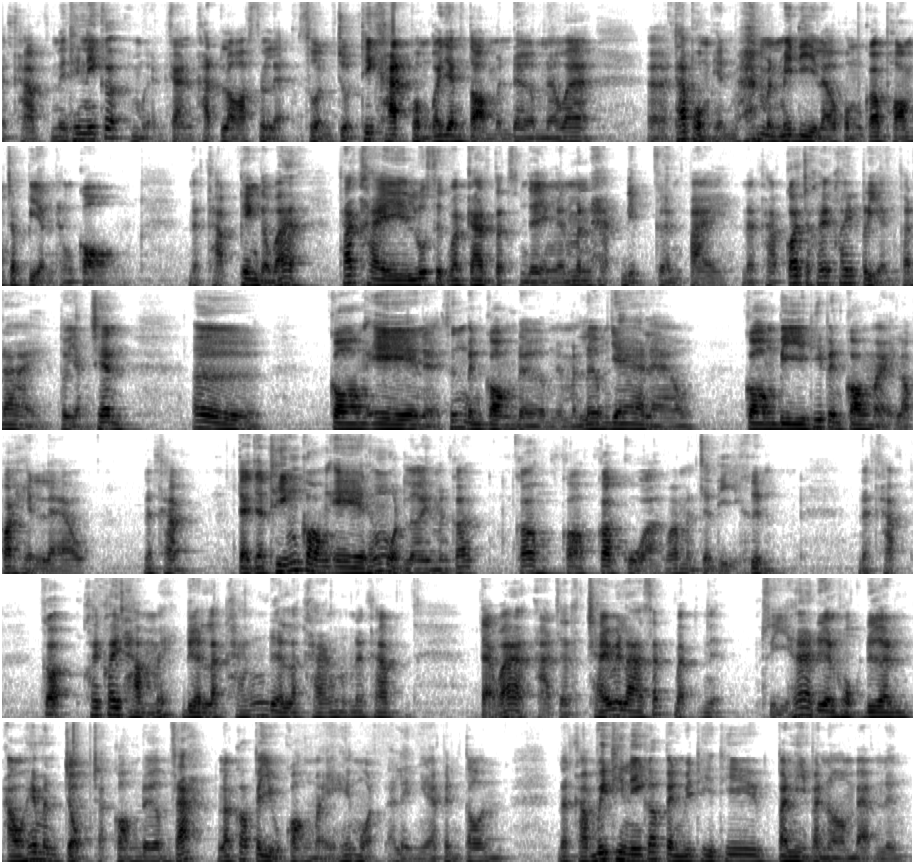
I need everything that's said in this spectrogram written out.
นะครับ ในที่นี้ก็เหมือนการคัดลอสนั่นแหละ ส่วนจุดที่คัดผมก็ยังตอบเหมือนเดิมนะว่าถ้าผมเห็นว่ามันไม่ดีแล้วผมก็พร้อมจะเปลี่ยนทั้งกองนะครับ เพียงแต่ว่า ถ้าใครรู้สึกว่าการตัดสินใจอย่างนั้นมันหักดิบเกินไปนะครับ ก็จะค่อย ๆ เปลี่ยนก็ได้ ตัวอย่างเช่น เออกอง A เนี่ยซึ่งเป็นกองเดิมเนี่ยมันเริ่มแย่แล้ว กอง B ที่เป็นกองใหม่เราก็เห็นแล้วนะครับ แต่จะทิ้งกอง A ทั้งหมดเลยมันก็ก็ก็ก็กลัวว่ามันจะดีขึ้นนะครับ ก็ค่อยๆทำไหมเดือนละครั้งเดือนละครั้งนะครับ แต่ว่าอาจจะใช้เวลาสักแบบเนี่ยสี่ห้าเดือน 6 เดือน เอาให้มันจบจากกองเดิมซะแล้วก็ไปอยู่กองใหม่ให้หมดอะไรเงี้ยเป็นต้น นะครับวิธีนี้ก็เป็นวิธีที่ปณีประนอมแบบหนึ่ง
